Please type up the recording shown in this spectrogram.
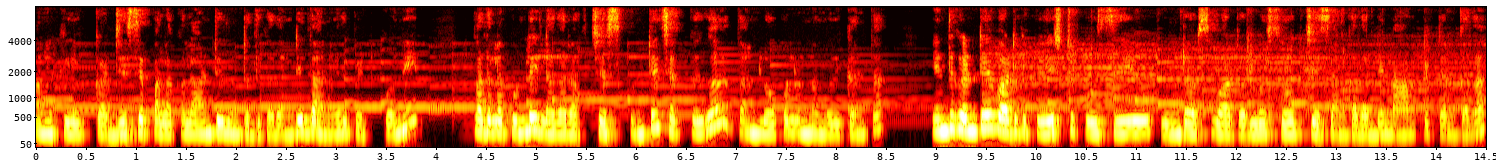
మనకి కట్ చేసే పలక లాంటిది ఉంటుంది కదండి దాని మీద పెట్టుకొని కదలకుండా ఇలాగ రఫ్ చేసుకుంటే చక్కగా దాని లోపల ఉన్న మురికంతా ఎందుకంటే వాటికి పేస్ట్ పూసి విండోస్ వాటర్లో సోప్ చేశాను కదండి నానపెట్టాను కదా.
